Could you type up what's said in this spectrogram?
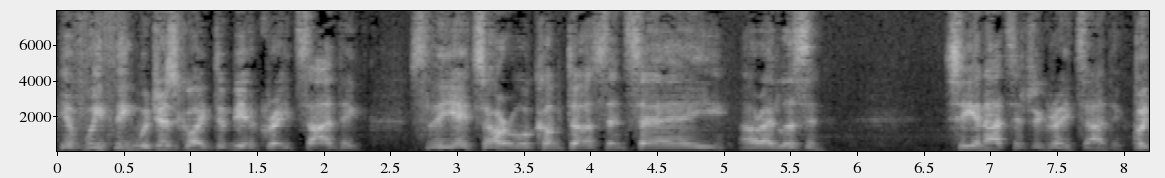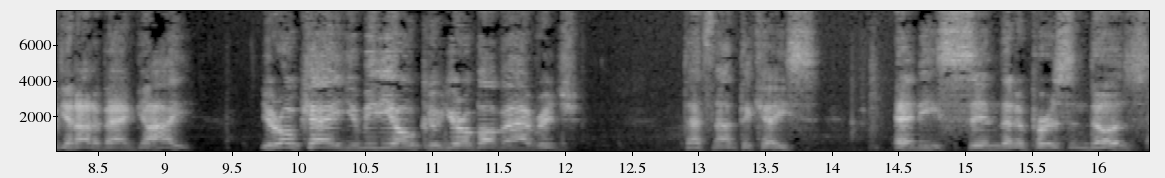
if we think we're just going to be a great tzaddik, so the Yitzhar will come to us and say, all right, listen, see, you're not such a great tzaddik, but you're not a bad guy. You're okay, you're mediocre, you're above average. That's not the case. Any sin that a person does,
